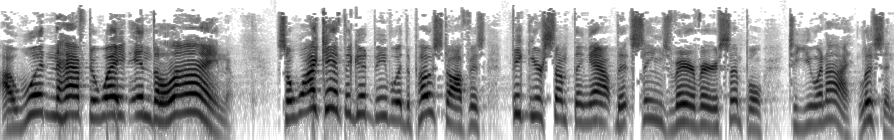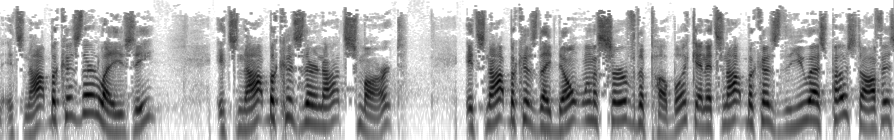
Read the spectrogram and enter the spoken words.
I wouldn't have to wait in the line. So, why can't the good people at the post office figure something out that seems very, very simple to you and I? Listen, it's not because they're lazy, it's not because they're not smart. It's not because they don't want to serve the public, and it's not because the U.S. Post Office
